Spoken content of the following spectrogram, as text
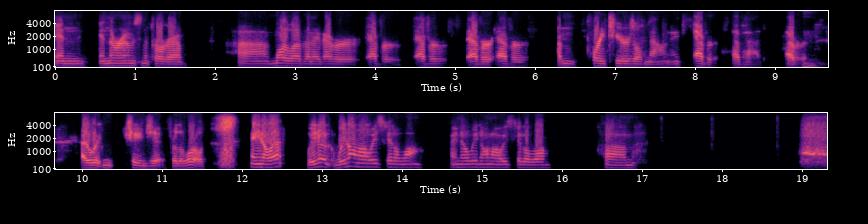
in in the rooms in the program. Uh, more love than I've ever, ever, ever, ever, ever. I'm 42 years old now, and I ever have had ever. Mm. I wouldn't change it for the world. And you know what? We don't we don't always get along. I know we don't always get along. Um,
